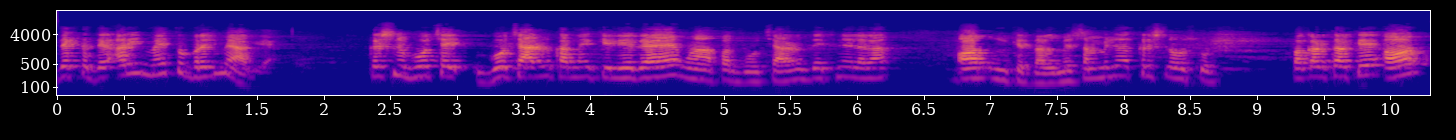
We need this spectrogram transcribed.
देखते देख, अरे मैं तो ब्रज में आ गया। कृष्ण गोचारण करने के लिए गए, वहाँ पर गोचारण देखने लगा और उनके दल में सम्मिलित कृष्ण उसको पकड़ करके और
